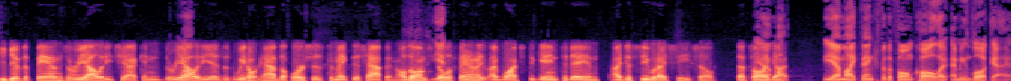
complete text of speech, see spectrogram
you give the fans a reality check, and the reality is is we don't have the horses to make this happen. Although I'm still a fan, I, I've watched the game today, and I just see what I see. So that's all I Yeah, got. Yeah, Mike, thank you for the phone call. I, I mean, look, I,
